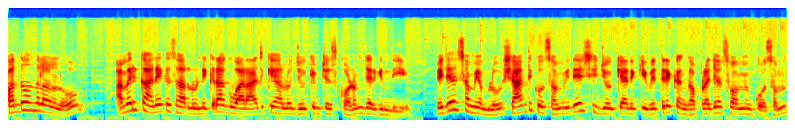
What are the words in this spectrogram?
పంతొమ్మిది వందలలో అమెరికా అనేక సార్లు నికరాగ్వా రాజకీయాల్లో జోక్యం చేసుకోవడం జరిగింది. విజయ సమయంలో శాంతి కోసం విదేశీ జోక్యానికి వ్యతిరేకంగా ప్రజాస్వామ్యం కోసం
